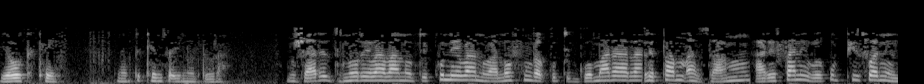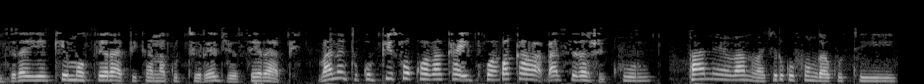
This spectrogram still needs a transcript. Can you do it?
health care nekuti kenza inodhura muzvare dzinoreva vanoti kune vanhu vanofunga kuti gomarara repamazamu harifanirwe kupiswa nenzira yechemotherapy kana kuti radiotherapy. Vanoti kupiswa kwavakaitwa kwakavabatsira zvikuru. Pane vanhu vachiri kufunga kuti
